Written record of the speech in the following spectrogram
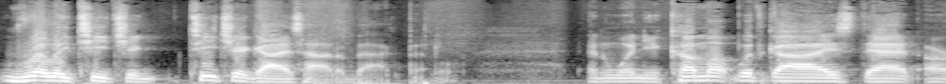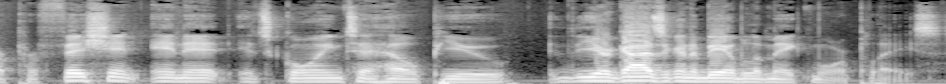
really teach your, teach your guys how to backpedal. And when you come up with guys that are proficient in it, it's going to help you. Your guys are going to be able to make more plays.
